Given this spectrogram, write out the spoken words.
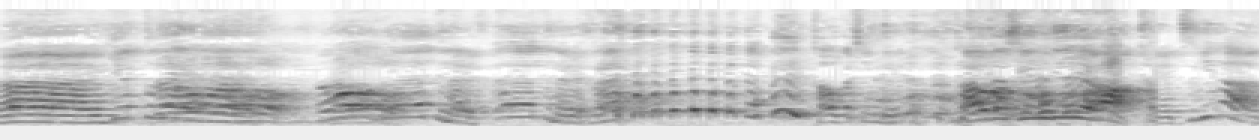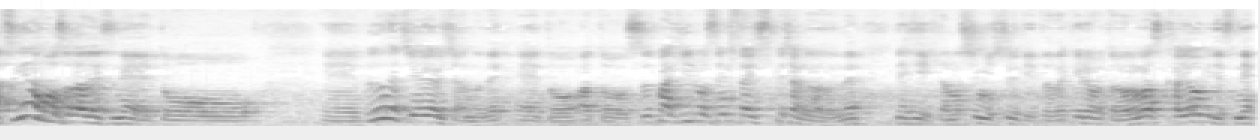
あーギュッとねなるほどなるほどもううーってなるうーってなるやつね顔が死んでる顔が死んでるよ、えー次が次の放送がですねえっとえー、くぐちよよちゃんのね、えー、とあとスーパーヒーロー戦隊スペシャルなのでねぜひ楽しみにしておいていただければと思います。火曜日ですね。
